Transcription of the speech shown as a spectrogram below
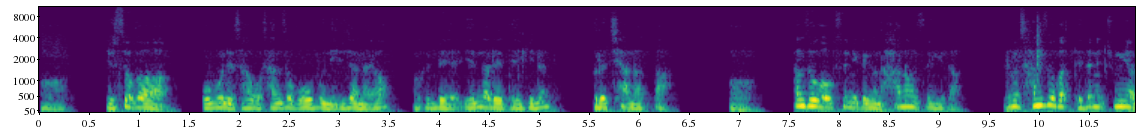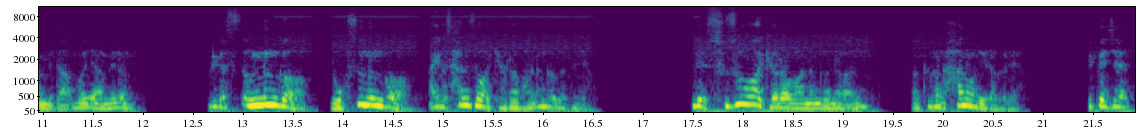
어, 질소가 5분의 4하고 산소가 5분의 1이잖아요. 어, 근데 옛날의 대기는 그렇지 않았다. 어, 산소가 없으니까 이건 한온성이다. 여러분 산소가 대단히 중요합니다. 뭐냐 하면은 우리가 썩는 거, 녹수는 거, 다 이거 산소와 결합하는 거거든요. 근데 수소와 결합하는 거는 어, 그건 한온이라 그래요. 그러니까 이제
